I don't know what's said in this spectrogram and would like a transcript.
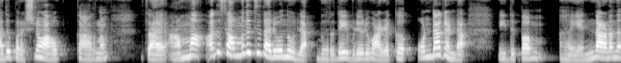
അത് പ്രശ്നമാവും. കാരണം അമ്മ അത് സമ്മതിച്ച് തരുമൊന്നുമില്ല വെറുതെ ഇവിടെ ഒരു വഴക്ക് ഉണ്ടാക്കണ്ട. ഇതിപ്പം എന്താണെന്ന്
